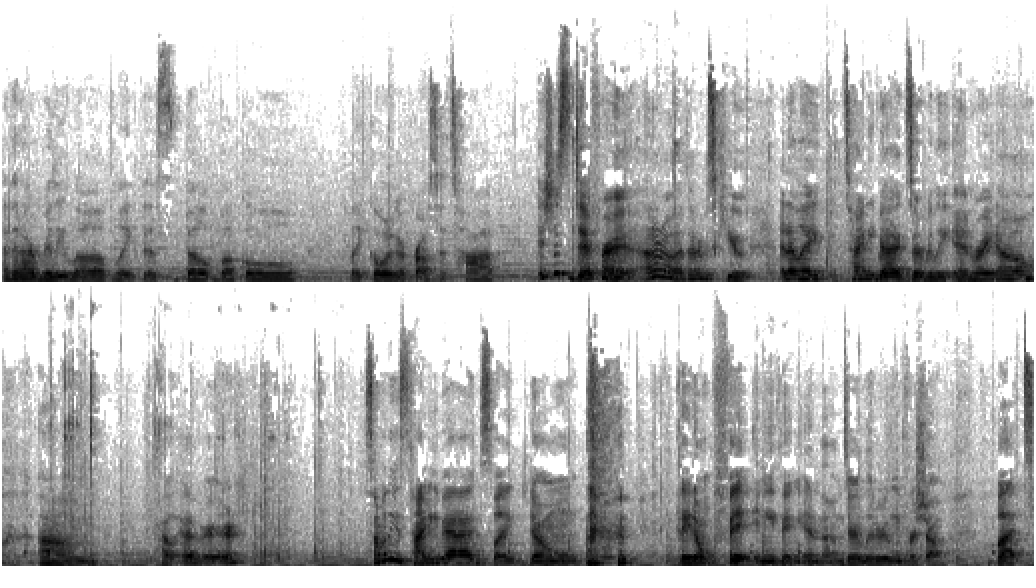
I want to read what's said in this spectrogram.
And then I really love like this belt buckle, like going across the top. It's just different. I don't know, I thought it was cute. And then like tiny bags are really in right now. Um, however, some of these tiny bags like don't, they don't fit anything in them. They're literally for show. But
